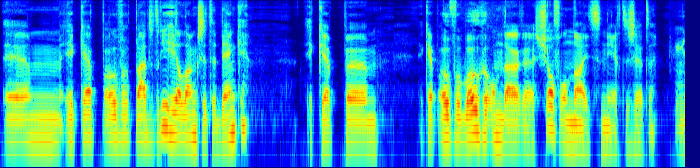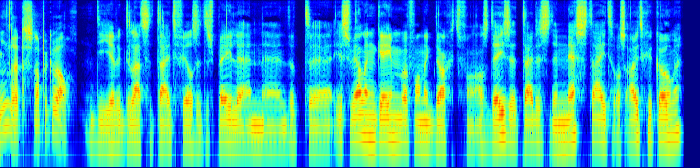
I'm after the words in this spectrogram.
Ehm, ik heb over plaats 3 heel lang zitten denken. Ik heb, ehm, ik heb overwogen om daar eh, Shovel Knight neer te zetten. Hm, dat snap ik wel. Die heb ik de laatste tijd veel zitten spelen. En eh, dat eh, is wel een game waarvan ik dacht: van als deze tijdens de NES-tijd was uitgekomen.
